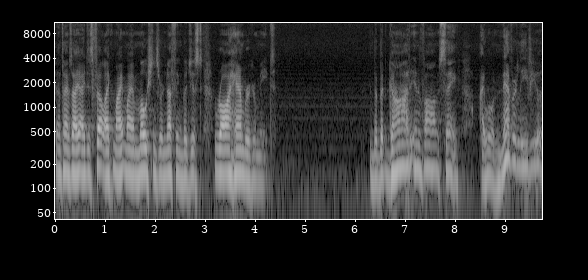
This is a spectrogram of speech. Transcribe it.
Sometimes I, I just felt like my, my emotions were nothing but just raw hamburger meat. But, but God involved saying, I will never leave you,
